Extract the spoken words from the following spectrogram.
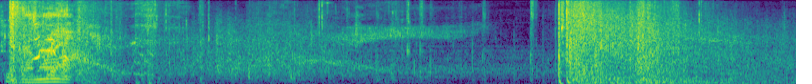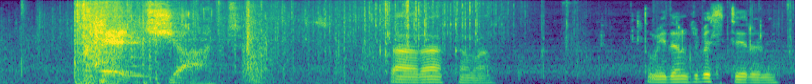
Filho da mãe. Caraca, mano. Tô me dando de besteira ali.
